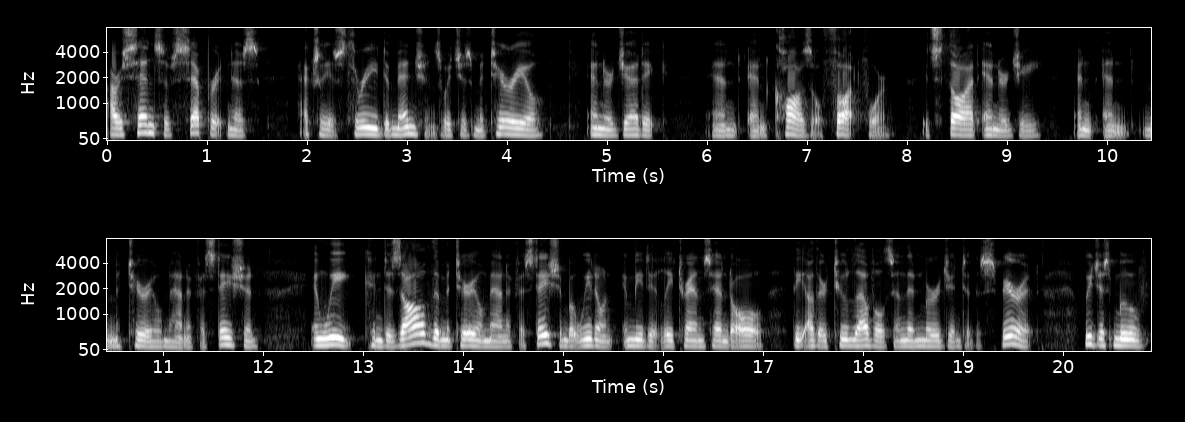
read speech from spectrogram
our sense of separateness actually has three dimensions, which is material, energetic, and, and causal, thought form. It's thought, energy, and, and material manifestation. And we can dissolve the material manifestation, but we don't immediately transcend all the other two levels and then merge into the spirit. We just move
